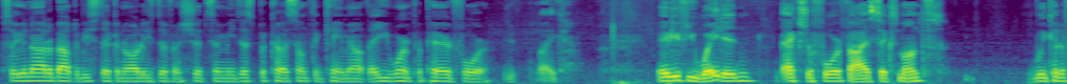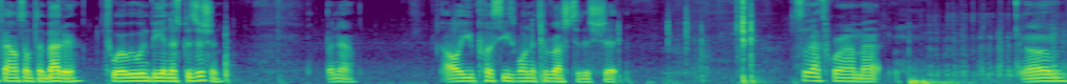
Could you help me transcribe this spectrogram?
So you're not about to be sticking all these different shits in me just because something came out that you weren't prepared for. Like, maybe if you waited extra four, five, six months, we could have found something better to where we wouldn't be in this position. But no. All you pussies wanted to rush to this shit. So that's where I'm at. Um,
